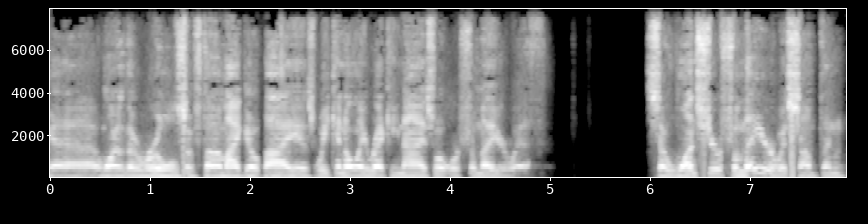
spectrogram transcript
uh, one of the rules of thumb I go by is we can only recognize what we're familiar with. So once you're familiar with something,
